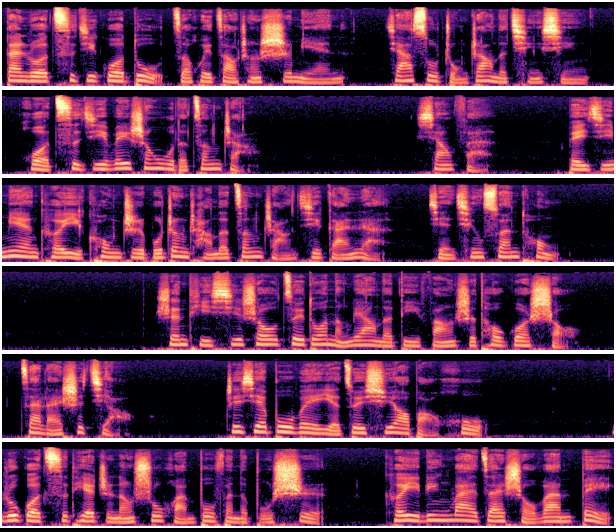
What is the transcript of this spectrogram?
但若刺激过度，则会造成失眠、加速肿胀的情形，或刺激微生物的增长。相反，北极面可以控制不正常的增长及感染，减轻酸痛。身体吸收最多能量的地方是透过手，再来是脚，这些部位也最需要保护。如果磁铁只能舒缓部分的不适，可以另外在手腕背、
